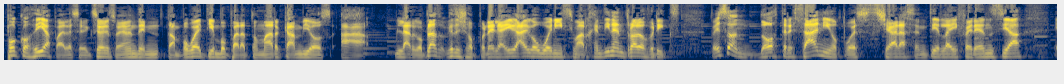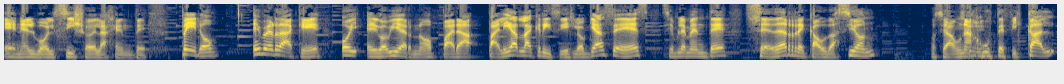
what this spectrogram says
pocos días para las elecciones, obviamente tampoco hay tiempo para tomar cambios a largo plazo, qué sé yo, por él hay algo buenísimo. Argentina entró a los BRICS, pero eso en dos, tres años puedes llegar a sentir la diferencia en el bolsillo de la gente. Pero es verdad que hoy el gobierno, para paliar la crisis, lo que hace es simplemente ceder recaudación, o sea, un ajuste fiscal,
